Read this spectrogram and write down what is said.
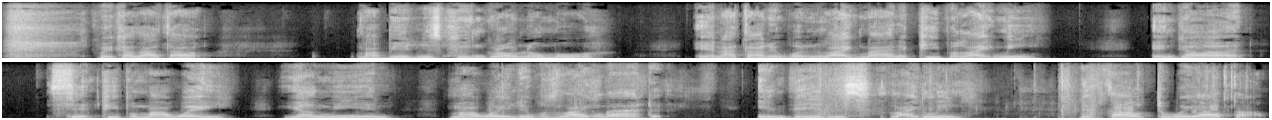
because I thought my business couldn't grow no more. And I thought it wasn't like minded people like me. And God sent people my way, young men my way that was like minded in business like me, that thought the way I thought.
